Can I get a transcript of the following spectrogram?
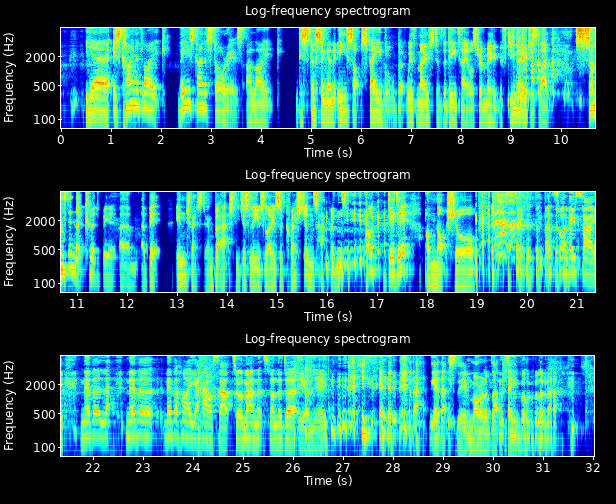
yeah it's kind of like these kind of stories are like discussing an aesop's fable but with most of the details removed you know just like something that could be um, a bit interesting, but actually just leaves loads of questions happened. yeah. oh, did it? I'm not sure. that's why they say never let never never hire your house out to a man that's done the dirty on you. yeah, that, yeah, that's the moral of that that's fable. Of that.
